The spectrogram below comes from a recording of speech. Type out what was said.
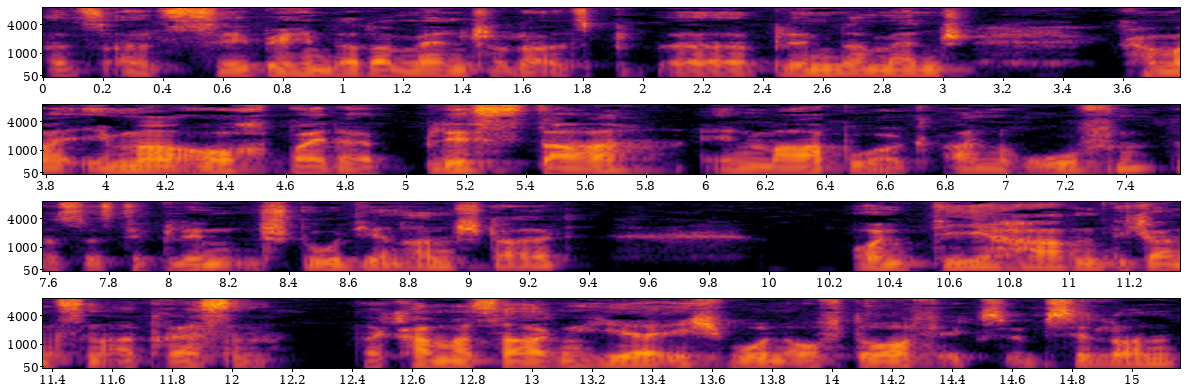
als, als sehbehinderter Mensch oder als äh, blinder Mensch, kann man immer auch bei der Blista in Marburg anrufen. Das ist die Blindenstudienanstalt. Und die haben die ganzen Adressen. Da kann man sagen, hier, ich wohne auf Dorf XY.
